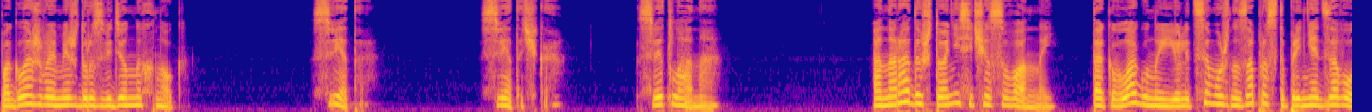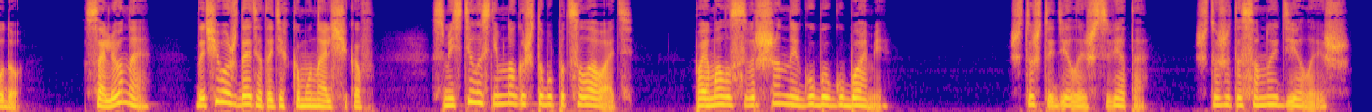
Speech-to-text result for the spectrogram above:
поглаживая между разведенных ног. «Света. Светочка. Светлана». Она рада, что они сейчас в ванной. Так влагу на ее лице можно запросто принять за воду. Соленая? Да чего ждать от этих коммунальщиков? Сместилась немного, чтобы поцеловать. Поймала совершенные губы губами. «Что ж ты делаешь, Света? Что же ты со мной делаешь?»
